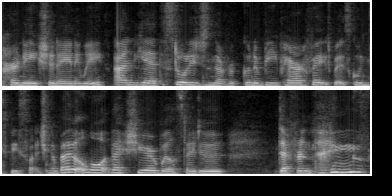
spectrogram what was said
carnation anyway. And yeah, the storage is never going to be perfect, but it's going to be switching about a lot this year whilst I do different things.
